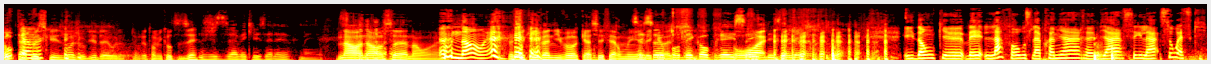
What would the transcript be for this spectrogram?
Oh, Comment? excuse-moi, j'ai oublié de- d'ouvrir ton micro, tu disais? Je disais avec les élèves, mais. Non, non, ça, non. euh, non, hein? Monsieur Kevin, il va quand c'est fermé C'est ça, pour décompresser Ouais. les élèves. Et donc, euh, ben, la fosse, la première euh, bière, c'est la Sowaski.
